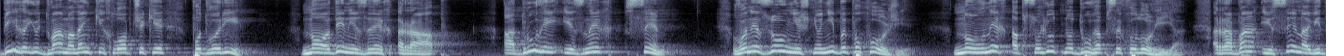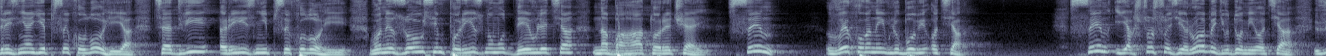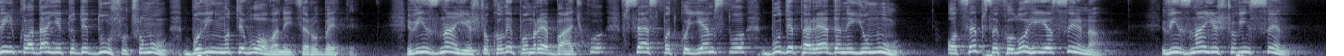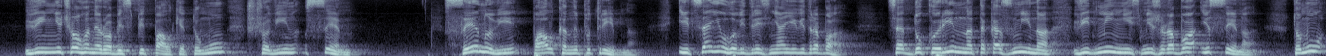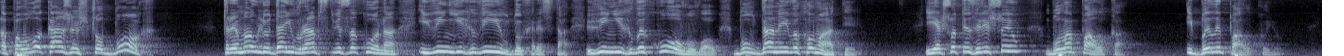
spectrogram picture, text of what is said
бігають два маленькі хлопчики по дворі. Но один із них раб, а другий із них син. Вони зовнішньо ніби похожі, але у них абсолютно друга психологія. Раба і сина відрізняє психологія. Це дві різні психології. Вони зовсім по-різному дивляться на багато речей. Син вихований в любові Отця. Син, якщо щось робить в домі Отця, він вкладає туди душу. Чому? Бо він мотивований це робити. Він знає, що коли помре батько, все спадкоємство буде передане йому. Оце психологія сина. Він знає, що він син. Він нічого не робить з-під палки, тому що він син. Синові палка не потрібна. І це його відрізняє від раба. Це докорінна така зміна, відмінність між раба і сина. Тому Павло каже, що Бог тримав людей в рабстві закона, і Він їх вів до Христа, Він їх виховував, був даний вихователь. І якщо ти згрішив, була палка, і били палкою.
